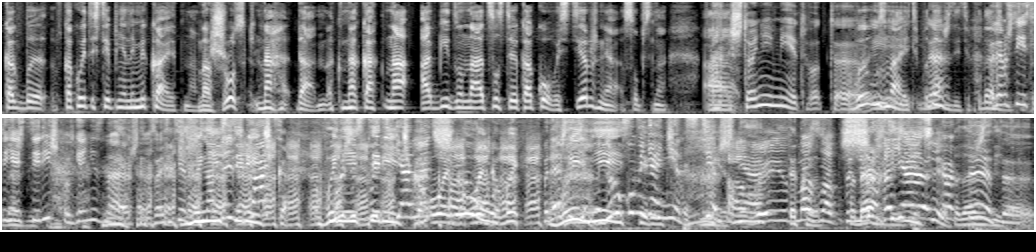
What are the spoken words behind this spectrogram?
как бы в какой-то степени намекает нам. На жестких? На, да, на, на как, на обиду на отсутствие какого стержня, собственно. А а, что они имеют? Вот, э, Вы и- узнаете, да? подождите, Потому что подождите, если подождите. я истеричка, я не знаю, что за стержень. Вы не истеричка, вы не истеричка, Ольга, вы- Подождите, не вдруг у меня нет стержня? А вы назад подождите, подождите, это-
